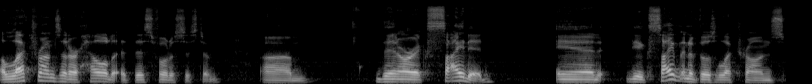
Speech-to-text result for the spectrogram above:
electrons that are held at this photosystem um, then are excited, and the excitement of those electrons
